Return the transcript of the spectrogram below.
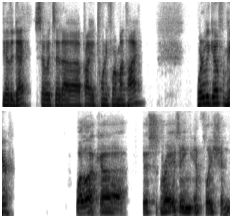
the other day. So it's at uh, probably a 24 month high. Where do we go from here? Well, look, uh, this rising inflation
